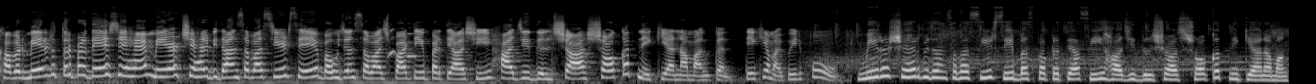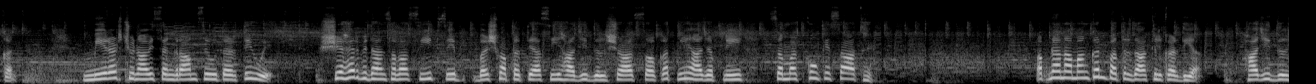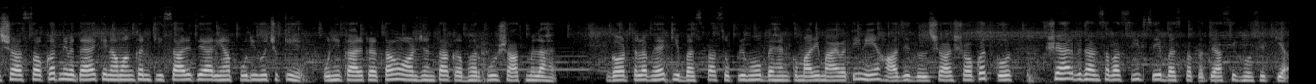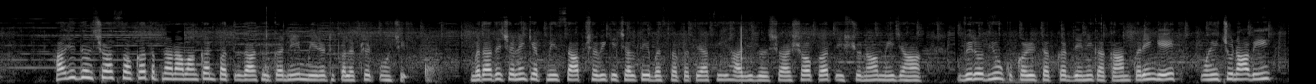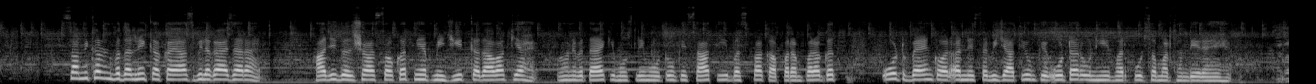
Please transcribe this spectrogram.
खबर मेरठ उत्तर प्रदेश से है। मेरठ शहर विधानसभा सीट से बहुजन समाज पार्टी प्रत्याशी हाजी दिलशाह शौकत ने किया नामांकन। देखिए हमारी रिपोर्ट। मेरठ शहर विधानसभा सीट से बसपा प्रत्याशी हाजी दिलशाद शौकत ने किया नामांकन। मेरठ चुनावी संग्राम से उतरते हुए शहर विधानसभा सीट से बसपा प्रत्याशी हाजी दिलशाद शौकत ने आज अपने समर्थकों के साथ अपना नामांकन पत्र दाखिल कर दिया। हाजी दिलशाद शौकत ने बताया कि नामांकन की सारी तैयारियाँ पूरी हो चुकी हैं। उन्हें कार्यकर्ताओं और जनता का भरपूर साथ मिला है। गौरतलब है कि बसपा सुप्रीमो बहन कुमारी मायावती ने हाजी दिलशाद शौकत को शहर विधानसभा सीट से बसपा प्रत्याशी घोषित किया। हाजी दिलशाद शौकत अपना नामांकन पत्र दाखिल करने मेरठ कलेक्ट्रेट पहुँचे। बताते चलें कि अपनी साफ़ छवि के चलते बसपा प्रत्याशी हाजी दिलशाद शौकत इस चुनाव में जहाँ विरोधियों को कड़ी टक्कर देने का काम करेंगे, वहीं चुनावी समीकरण बदलने का कयास भी लगाया जा रहा है। हाजी दिलशाद शौकत ने अपनी जीत का दावा किया है। उन्होंने बताया कि मुस्लिम वोटों के साथ ही बसपा का परंपरागत वोट बैंक और अन्य सभी जातियों के वोटर उन्हें भरपूर समर्थन दे रहे हैं। है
